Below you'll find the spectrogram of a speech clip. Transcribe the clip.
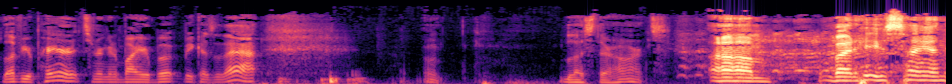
love your parents and are going to buy your book because of that. Oh, bless their hearts. Um, but he was saying,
